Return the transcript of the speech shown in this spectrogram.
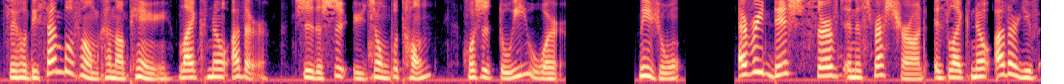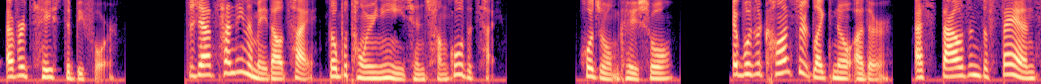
最后第三部分，我们看到片语 like no other，指的是与众不同或是独一无二。例如，Every dish served in this restaurant is like no other you've ever tasted before。这家餐厅的每道菜都不同于你以前尝过的菜。或者我们可以说，It was a concert like no other, as thousands of fans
